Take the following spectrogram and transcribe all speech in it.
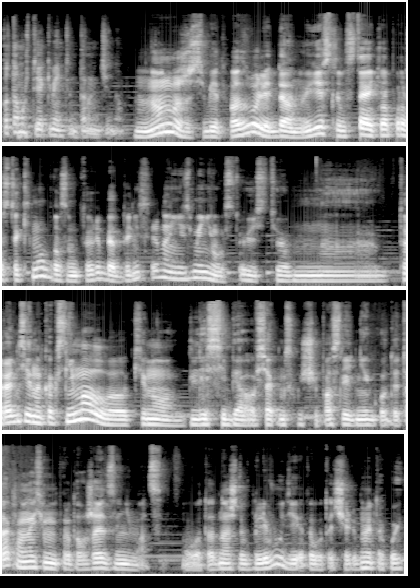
Потому что я Квентин Тарантино. Ну, он может себе это позволить, да, но если ставить вопрос таким образом, то, ребят, да ни хрена не изменилось. То есть, эм, э, Тарантино как снимал э, кино для себя, во всяком случае, последние годы, так он этим и продолжает заниматься. Вот, «Однажды в Голливуде» это вот очередной такой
